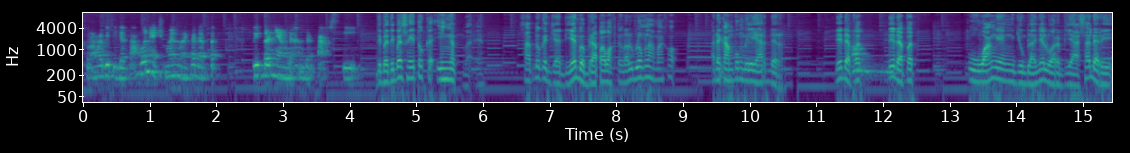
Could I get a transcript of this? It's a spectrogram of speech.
kurang lebih tiga tahun ya cuman mereka dapat return yang udah hampir pasti. Tiba-tiba saya itu keinget mbak ya. Satu kejadian beberapa waktu lalu belum lama kok. Ada kampung miliarder. Dia dapat oh. dia dapat uang yang jumlahnya luar biasa dari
